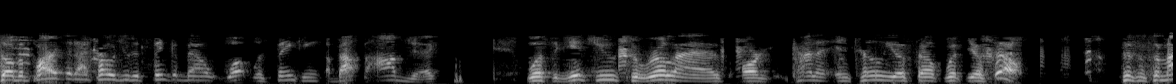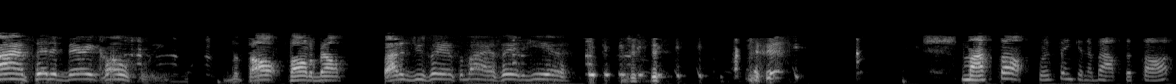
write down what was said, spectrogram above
so the part that I told you to think about what was thinking about the object was to get you to realize or kind of in tune yourself with yourself. Sister Samaya said it very closely. The thought thought about how did you say it, Samaya? Say it again. My thoughts were thinking about the thoughts.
